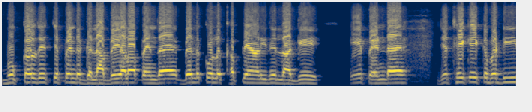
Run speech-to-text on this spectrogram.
ਬੋਕਲ ਦੇ ਵਿੱਚ ਪਿੰਡ ਗਲਾਬੇ ਵਾਲਾ ਪੈਂਦਾ ਹੈ। ਬਿਲਕੁਲ ਖੱਪਿਆਂ ਵਾਲੀ ਦੇ ਲਾਗੇ ਇਹ ਪਿੰਡ ਹੈ, ਜਿੱਥੇ ਕਿ ਕਬੱਡੀ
